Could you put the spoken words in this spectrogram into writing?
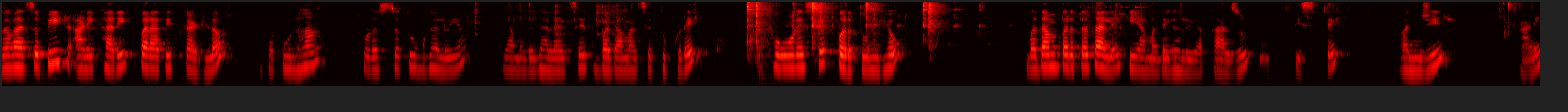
गव्हाचं पीठ आणि खारीक परातीत काढलं. आता पुन्हा थोडंसं तूप घालूया. यामध्ये घालायचे बदामाचे तुकडे. थोडेसे परतून घेऊ. बदाम परतत आले की यामध्ये घालूया काजू पिस्ते अंजीर आणि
